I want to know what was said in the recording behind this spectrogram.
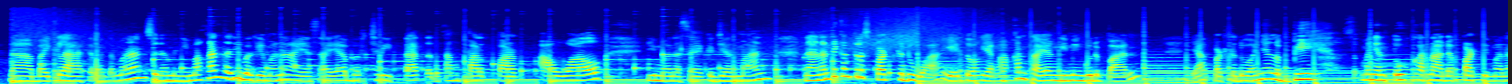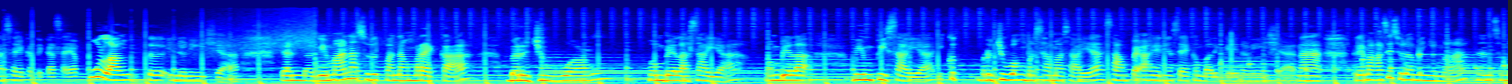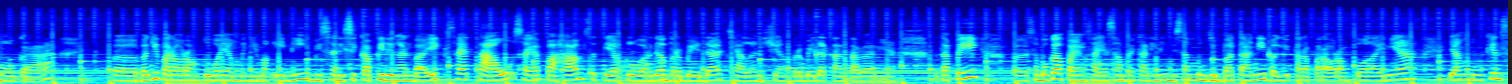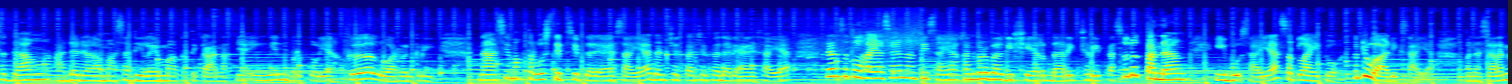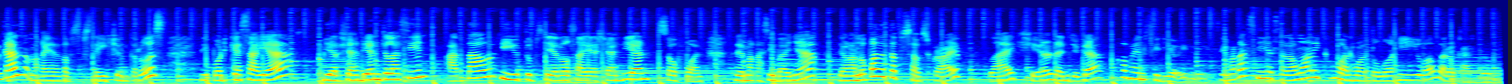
Nah, baiklah teman-teman, sudah menyimakkan tadi bagaimana ayah saya bercerita tentang part-part awal di mana saya ke Jerman. Nah, nanti kan terus part kedua, yaitu yang akan tayang di minggu depan. Ya, part keduanya lebih menyentuh karena ada part di mana saya ketika saya pulang ke Indonesia dan bagaimana sudut pandang mereka berjuang membela saya, membela mimpi saya, ikut berjuang bersama saya sampai akhirnya saya kembali ke Indonesia. Nah, terima kasih sudah menyimak dan semoga uh, bagi para orang tua yang menyimak ini bisa disikapi dengan baik. Saya tahu, saya paham setiap keluarga berbeda challenge-nya, berbeda tantangannya. Tetapi uh, semoga apa yang saya sampaikan ini bisa menjembatani bagi para para orang tua lainnya yang mungkin sedang ada dalam masa dilema ketika anaknya ingin berkuliah ke luar negeri. Nah, simak terus tips-tips dari ayah saya dan cerita-cerita dari ayah saya. Dan setelah ayah saya nanti saya akan berbagi share dari cerita sudut pandang ibu saya, setelah itu kedua adik saya. Penasaran kan? Makanya tetap stay tune terus di podcast saya biar Syahdian jelasin atau di YouTube channel saya Syahdian Sofwan. Terima kasih banyak. Jangan lupa tetap subscribe, like, share dan juga komen video ini. Terima kasih. Assalamualaikum warahmatullahi wabarakatuh.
